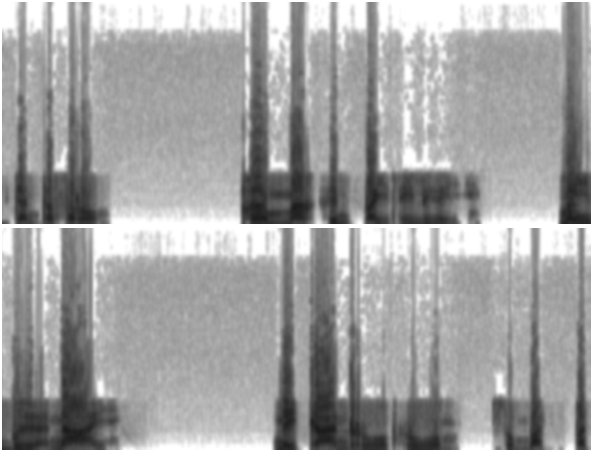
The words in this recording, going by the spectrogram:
ดจันทสโร เพิ่มมากขึ้นไปเรื่อยๆ ไม่เบื่อหน่าย ในการรวบรวมสมบัติปัจ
